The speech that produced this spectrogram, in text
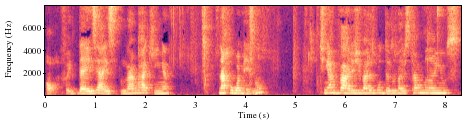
Ó, foi 10 reais na barraquinha. Na rua mesmo. Tinha vários, de vários modelos, vários tamanhos.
